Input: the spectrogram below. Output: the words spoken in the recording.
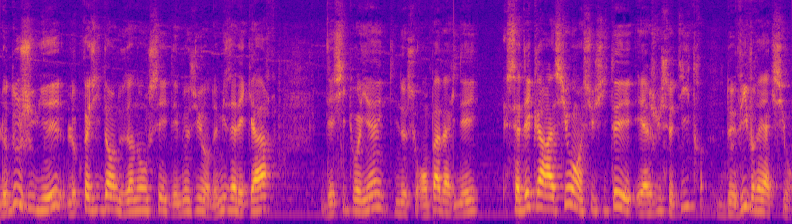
Le 12 juillet, le président nous annonçait des mesures de mise à l'écart des citoyens qui ne seront pas vaccinés. Sa déclaration a suscité, et à juste titre, de vives réactions.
